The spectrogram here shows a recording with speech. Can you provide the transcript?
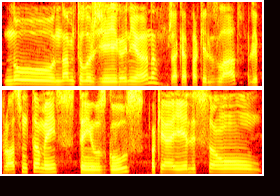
No, na mitologia iraniana, já que é pra aqueles lados, ali próximo também tem os Guls. Porque aí eles são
